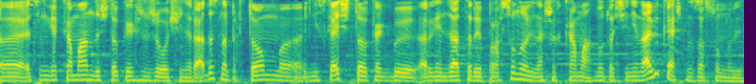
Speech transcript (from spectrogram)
Э, СНГ команды, что, конечно же, очень радостно. Притом, э, не сказать, что как бы организаторы просунули наших команд. Ну, то есть они Нави, конечно, засунули.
